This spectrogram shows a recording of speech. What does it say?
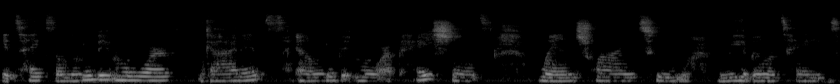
It takes a little bit more guidance and a little bit more patience when trying to rehabilitate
